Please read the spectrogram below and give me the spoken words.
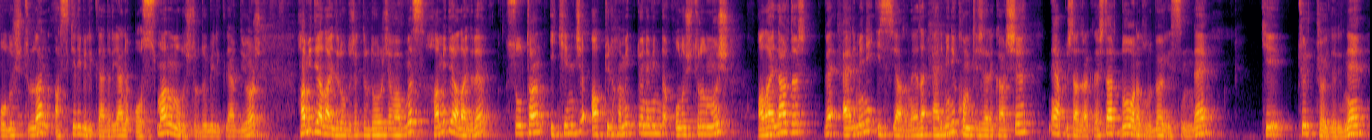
oluşturulan askeri birliklerdir. Yani Osmanlı'nın oluşturduğu birlikler diyor. Hamidi alayları olacaktır doğru cevabımız. Hamidi alayları Sultan II. Abdülhamit döneminde oluşturulmuş alaylardır ve Ermeni isyanına ya da Ermeni komitecilere karşı ne yapmışlardır arkadaşlar? Doğu Anadolu bölgesinde ki Türk köylerini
